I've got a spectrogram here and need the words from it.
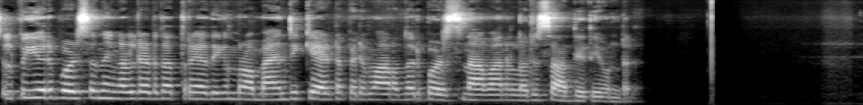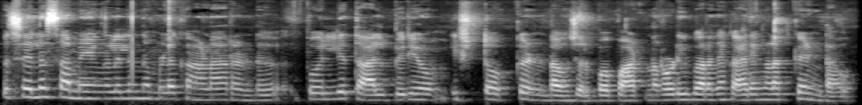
ചിലപ്പോൾ ഈ ഒരു പേഴ്സൺ നിങ്ങളുടെ അടുത്ത് അത്രയധികം റൊമാന്റിക് ആയിട്ട് പെരുമാറുന്ന ഒരു പേഴ്സൺ ആവാനുള്ള ഒരു സാധ്യതയുണ്ട്. ഇപ്പോൾ ചില സമയങ്ങളിൽ നമ്മൾ കാണാറുണ്ട് ഇപ്പോൾ വലിയ താല്പര്യവും ഇഷ്ടമൊക്കെ ഉണ്ടാവും. ചിലപ്പോൾ പാർട്ട്ണറോട് ഈ പറഞ്ഞ കാര്യങ്ങളൊക്കെ ഉണ്ടാവും.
